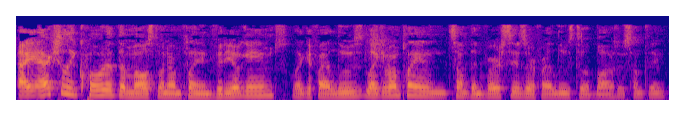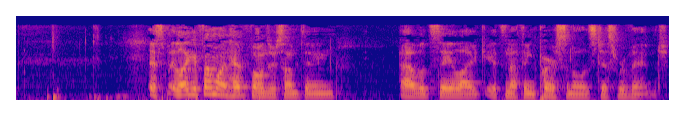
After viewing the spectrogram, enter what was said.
I actually quote it the most when I'm playing video games. Like if I lose, like if I'm playing something versus, or if I lose to a boss or something. It's, like if I'm on headphones or something, I would say like it's nothing personal. It's just revenge,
